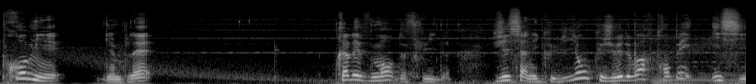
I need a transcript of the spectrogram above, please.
premier gameplay, prélèvement de fluide. J'ai ici un écouvillon que je vais devoir tremper ici,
